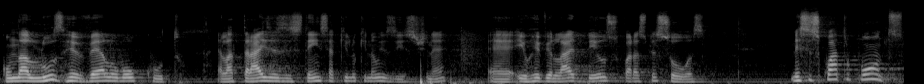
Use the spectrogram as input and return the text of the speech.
Quando a luz revela o oculto, ela traz existência aquilo que não existe. Né? É, eu revelar Deus para as pessoas nesses quatro pontos.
